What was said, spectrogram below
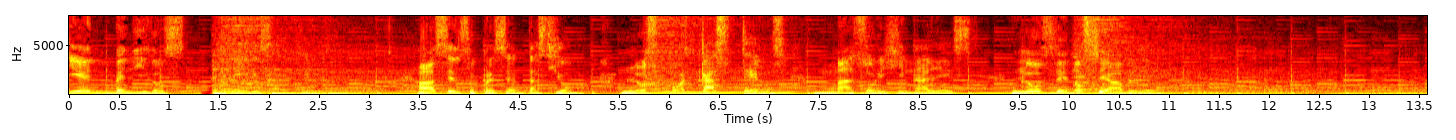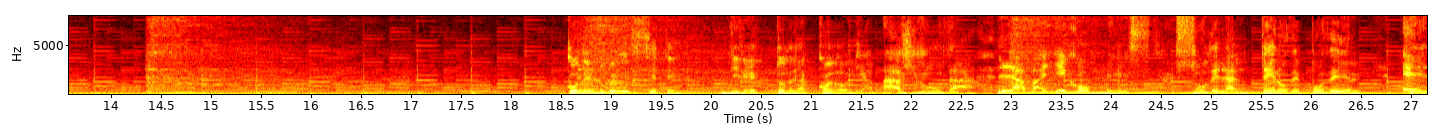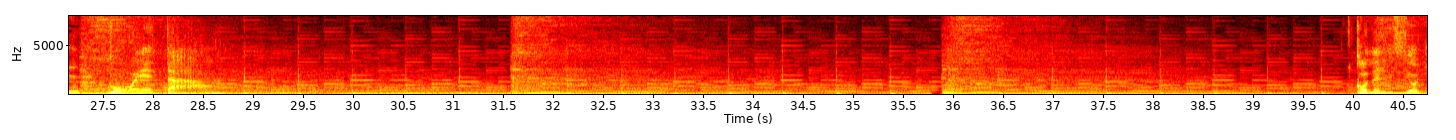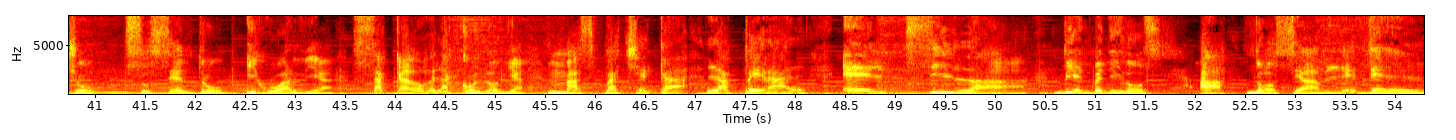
Bienvenidos, and gentlemen. Hacen su presentación los podcasteros más originales, los de No se hable. Con el número 17, directo de la colonia más ruda, la Valle Gómez, su delantero de poder, el poeta. Con el 18, su centro y guardia, sacado de la colonia más pacheca, la Peral, el Sila. Bienvenidos a No se hable de...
